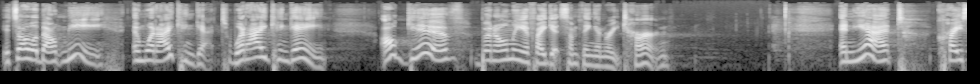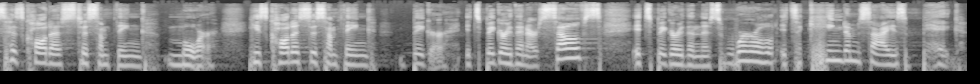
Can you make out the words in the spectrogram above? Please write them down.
It's all about me and what I can get, what I can gain. I'll give, but only if I get something in return. And yet, Christ has called us to something more. He's called us to something bigger. It's bigger than ourselves, it's bigger than this world, it's a kingdom size big.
